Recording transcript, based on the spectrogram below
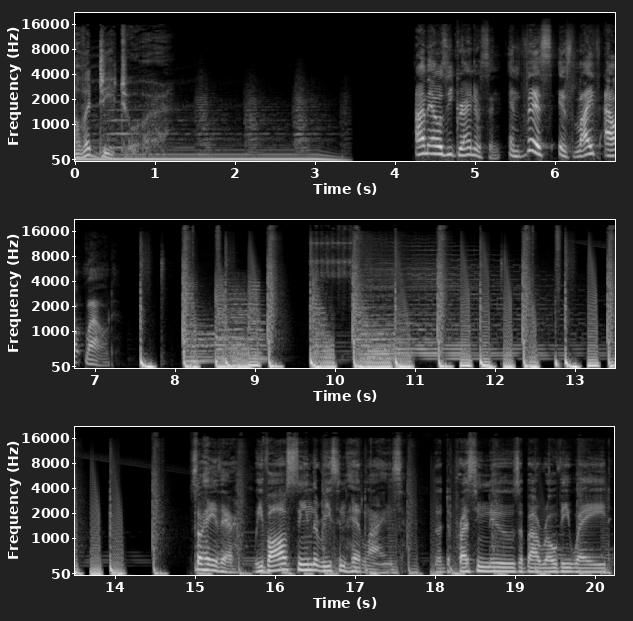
of a detour. I'm LZ Granderson, and this is Life Out Loud. So, hey there. We've all seen the recent headlines the depressing news about Roe v. Wade,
